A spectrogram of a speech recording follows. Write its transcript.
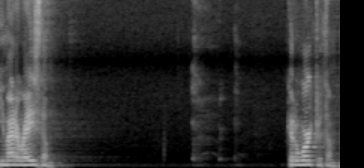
you might have raised them, could have worked with them.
